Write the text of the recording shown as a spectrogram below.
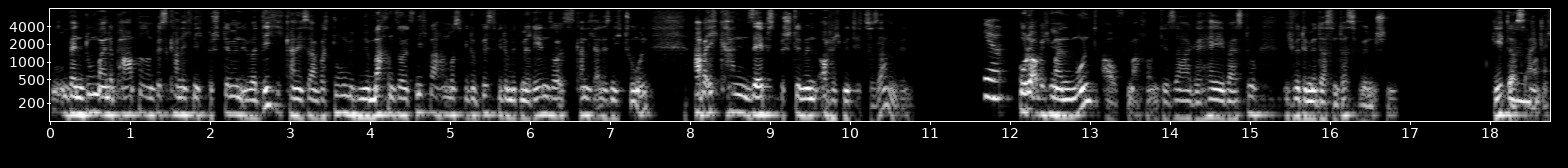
wenn du meine Partnerin bist, kann ich nicht bestimmen über dich. Ich kann nicht sagen, was du mit mir machen sollst, nicht machen musst, wie du bist, wie du mit mir reden sollst. Das kann ich alles nicht tun. Aber ich kann selbst bestimmen, ob ich mit dir zusammen bin. Ja. Oder ob ich meinen Mund aufmache und dir sage, hey, weißt du, ich würde mir das und das wünschen. Geht das mhm. eigentlich?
